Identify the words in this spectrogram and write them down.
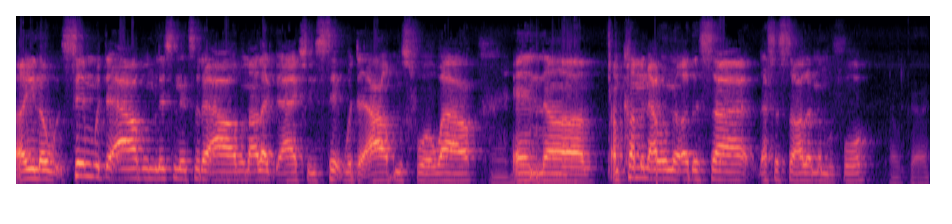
uh, you know, sitting with the album, listening to the album, I like to actually sit with the albums for a while. Mm-hmm. And uh, I'm coming out on the other side. That's a solid number four. Okay.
